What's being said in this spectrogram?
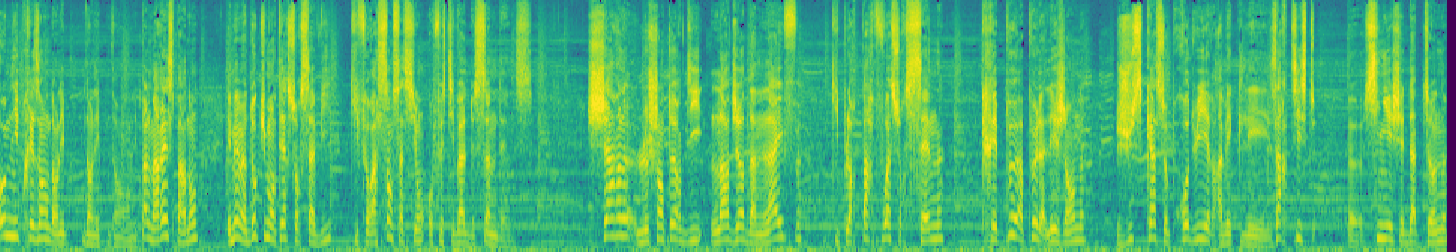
omniprésents dans les, palmarès, pardon, et même un documentaire sur sa vie qui fera sensation au festival de Sundance. Charles, le chanteur dit Larger Than Life, qui pleure parfois sur scène, crée peu à peu la légende jusqu'à se produire avec les artistes euh, signés chez Dapton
